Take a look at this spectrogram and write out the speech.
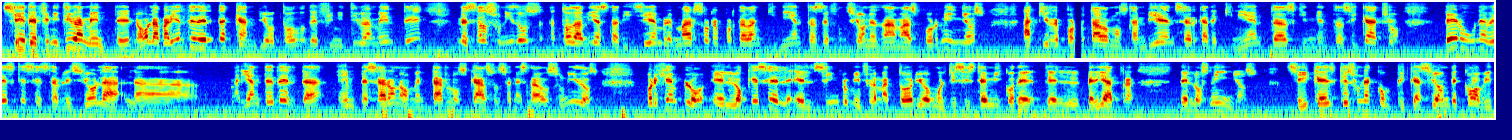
Sí, definitivamente, ¿no? La variante Delta cambió todo, definitivamente. En Estados Unidos, todavía hasta diciembre, marzo, reportaban 500 defunciones nada más por niños. Aquí reportábamos también cerca de 500, 500 y cacho. Pero una vez que se estableció la, la variante Delta, empezaron a aumentar los casos en Estados Unidos. Por ejemplo, en lo que es el, síndrome inflamatorio multisistémico del pediatra, de los niños, ¿sí? Que es, que es una complicación de COVID.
